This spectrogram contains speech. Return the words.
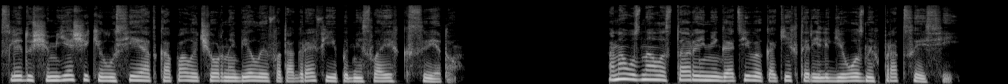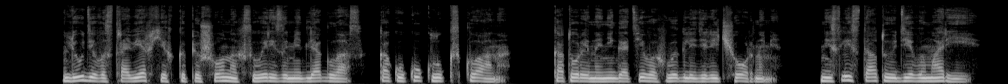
В следующем ящике Лусия откопала черно белые фотографии и поднесла их к свету. Она узнала старые негативы каких-то религиозных процессий. Люди в островерхих капюшонах с вырезами для глаз, как у Куклукс-клана, которые на негативах выглядели черными, несли статую Девы Марии.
